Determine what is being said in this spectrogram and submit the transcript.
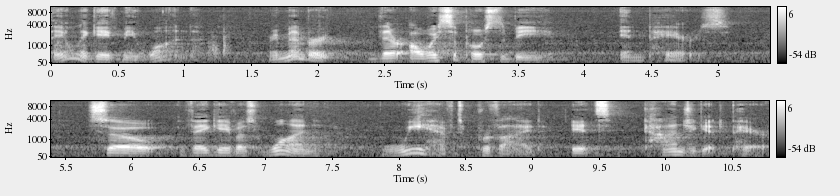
they only gave me one. Remember, they're always supposed to be in pairs. So they gave us one. We have to provide its conjugate pair,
